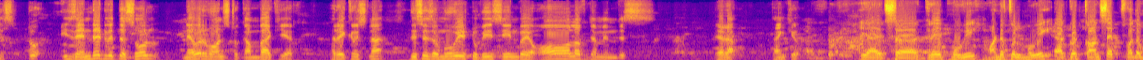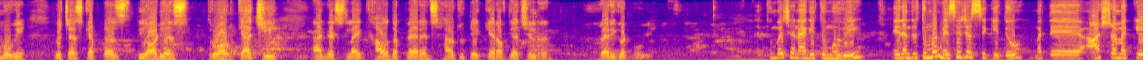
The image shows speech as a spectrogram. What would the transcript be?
is to is ended with the soul never wants to come back here. Hare krishna this is a movie to be seen by all of them in this era thank you Yeah, it's a great movie, wonderful movie, a good concept for the movie, which has kept us, the audience, throughout catchy. And it's like how the parents have to take care of their children. Very good movie. ತುಂಬಾ ಚೆನ್ನಾಗಿತ್ತು ಮೂವಿ ಏನಂದ್ರೆ ತುಂಬಾ ಮೆಸೇಜಸ್ ಸಿಕ್ಕಿತ್ತು ಮತ್ತೆ ಆಶ್ರಮಕ್ಕೆ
